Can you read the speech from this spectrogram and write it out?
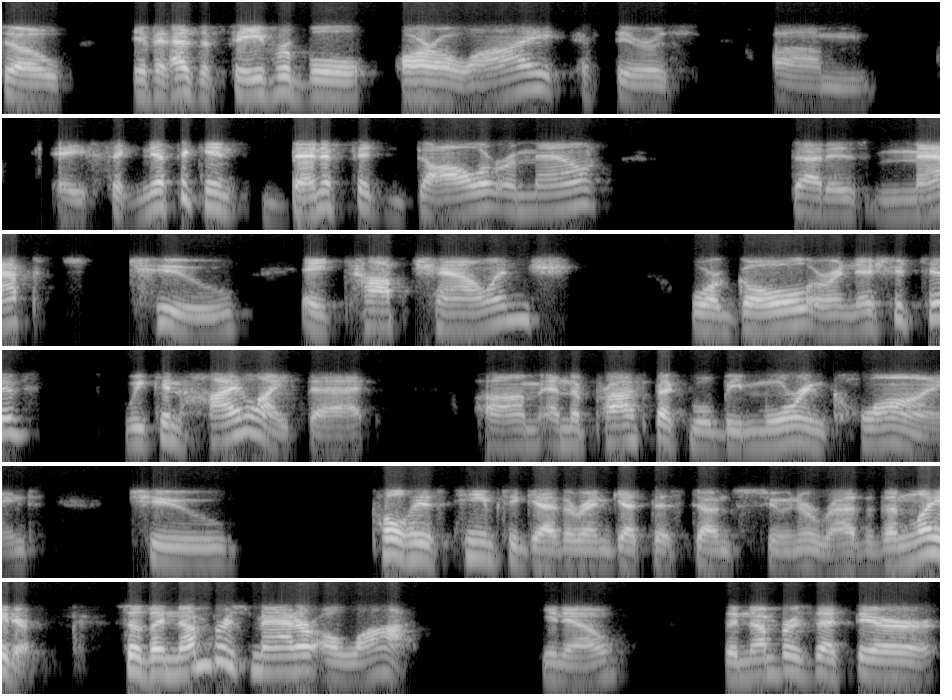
So if it has a favorable ROI, if there's um, a significant benefit dollar amount that is mapped to a top challenge or goal or initiative, we can highlight that um, and the prospect will be more inclined to pull his team together and get this done sooner rather than later. So the numbers matter a lot, you know, the numbers that they're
